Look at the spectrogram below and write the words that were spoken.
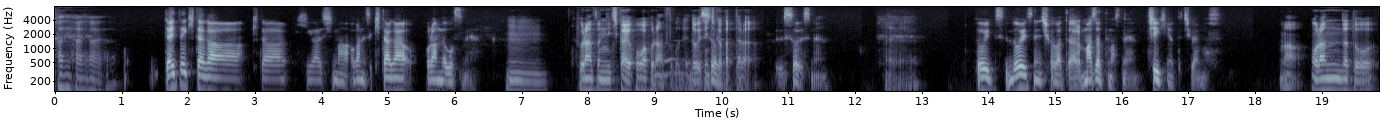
はいはいはい。大体北が、北、東、まあわかんないです北がオランダ語ですね。うん。フランスに近い方はフランス語で、ドイツに近かったら、そうですね。えドイツ、ドイツに近かったら混ざってますね。地域によって違います。ーまあ、オランダと、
